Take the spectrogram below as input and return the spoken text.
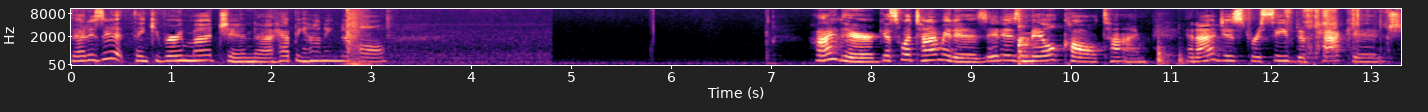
that is it. Thank you very much and uh, happy hunting to all. Hi there. Guess what time it is? It is mail call time. And I just received a package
